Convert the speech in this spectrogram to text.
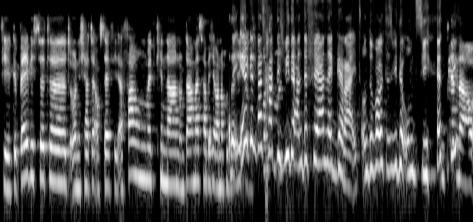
viel gebabysittet und ich hatte auch sehr viel Erfahrung mit Kindern und damals habe ich auch noch Oder überlegt. irgendwas hat dich wieder an der Ferne gereizt und du wolltest wieder umziehen. Genau.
